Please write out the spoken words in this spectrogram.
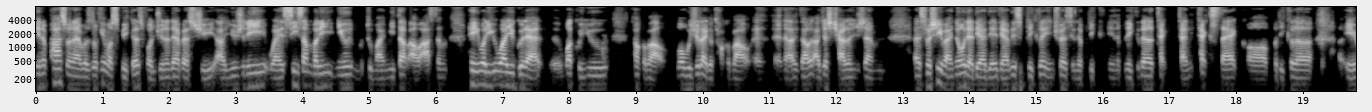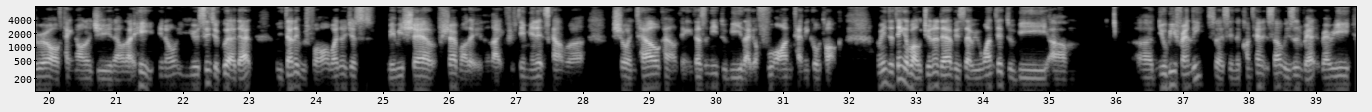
in the past, when I was looking for speakers for Junior Dev SG, uh, usually when I see somebody new to my meetup, I'll ask them, "Hey, what are you what are you good at? Uh, What could you talk about? What would you like to talk about?" And and I, I just challenge them, especially if I know that they are, they, they have this particular interest in a in a particular tech tech, stack or particular uh, area of technology. And I'm like, hey, you know, you since you're good at that, you've done it before. Why don't you just maybe share share about it in like 15 minutes, kind of a show and tell kind of thing. It doesn't need to be like a full on technical talk. I mean, the thing about Junior Dev is that we want it to be um, uh, newbie friendly. So as in the content itself isn't very, very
